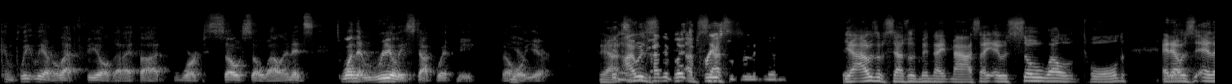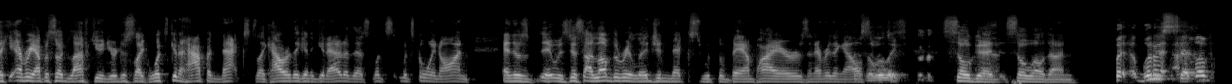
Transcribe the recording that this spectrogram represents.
completely out of left field that I thought worked so so well, and it's it's one that really stuck with me the whole year. Yeah, It's I was guy that plays the priest obsessed. really good. Yeah, I was obsessed with Midnight Mass. I, it was so well told, and I was and like every episode left you, and you're just like, what's going to happen next? Like, how are they going to get out of this? What's what's going on? And it was it was just I love the religion mix with the vampires and everything else. It was Absolutely. so good, so well done. But what You I, I said- loved,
